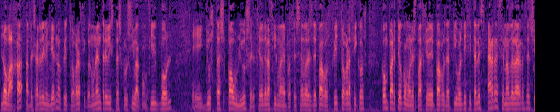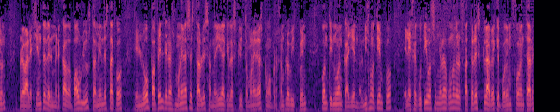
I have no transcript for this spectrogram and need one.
no baja, a pesar del invierno criptográfico. En una entrevista exclusiva con Phil Ball, eh, Justas Paulius, el CEO de la firma de procesadores de pagos criptográficos, compartió cómo el espacio de pagos de activos digitales ha reaccionado a la recesión prevaleciente del mercado. Paulius también destacó el nuevo papel de las monedas estables a medida que las criptomonedas, como por ejemplo Bitcoin, continúan cayendo. Al mismo tiempo, el Ejecutivo señaló algunos de los factores clave que pueden fomentar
